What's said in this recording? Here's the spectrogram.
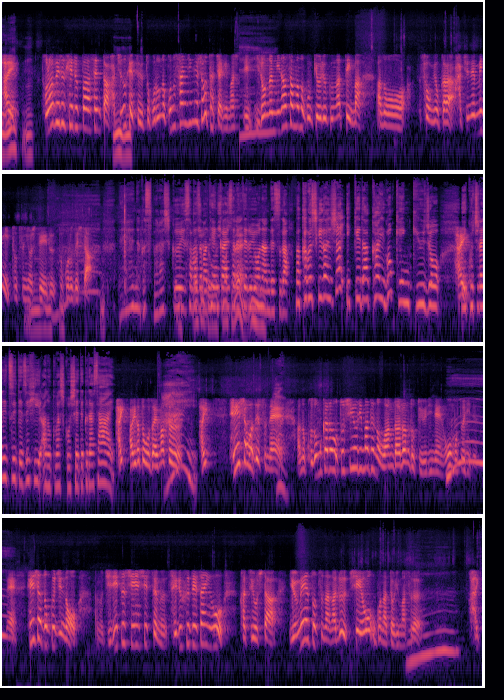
はい、トラベルヘルパーセンター八戸というところのこの3事業所を立ち上げまして、いろんな皆様のご協力があって今あの創業から8年目に突入しているところでした。ね、なんか素晴らしくさまざま展開されているようなんですが、まあ、株式会社池田介護研究所、はい、えこちらについてぜひあの詳しく教えてください。はい、ありがとうございます。はい、はい。弊社はですね、はい、あの子どもからお年寄りまでのワンダーランドという理念をもとにですね弊社独自のあの自立支援システムセルフデザインを活用した夢へとつながる支援を行っております。はい。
